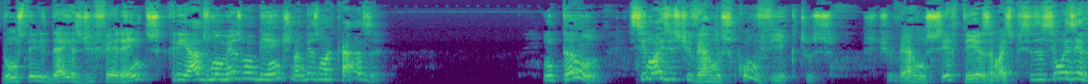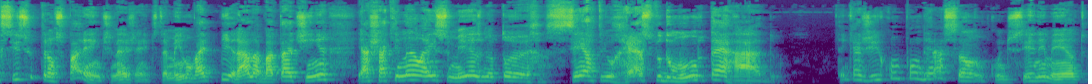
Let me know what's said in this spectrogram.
Vamos ter ideias diferentes criados no mesmo ambiente, na mesma casa. Então, se nós estivermos convictos, tivermos certeza, mas precisa ser um exercício transparente, né, gente? Também não vai pirar na batatinha e achar que não, é isso mesmo, eu estou certo e o resto do mundo está errado. Tem que agir com ponderação, com discernimento,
